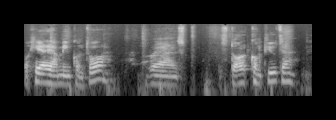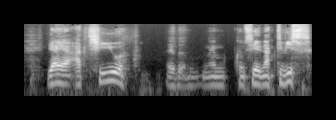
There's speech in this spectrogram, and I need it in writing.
Og her er min kontor, hvor jeg har en stor computer. Jeg er aktiv, jeg kan sige en aktivist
